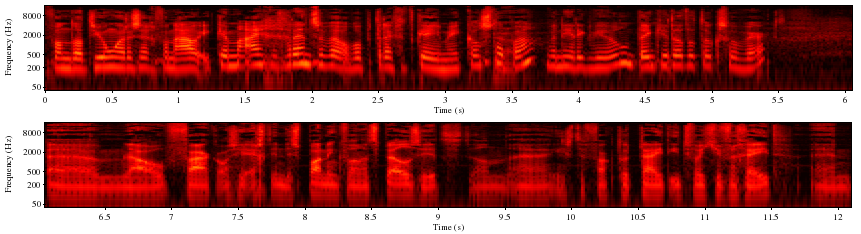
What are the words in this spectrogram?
Van dat jongeren zeggen van nou, ik ken mijn eigen grenzen wel wat betreft het gamen. Ik kan stoppen ja. wanneer ik wil. Denk je dat het ook zo werkt? Ehm, nou, vaak als je echt in de spanning van het spel zit, dan uh, is de factor tijd iets wat je vergeet. En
